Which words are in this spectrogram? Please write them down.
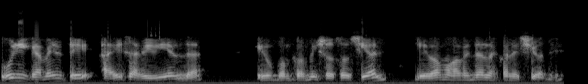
únicamente a esas viviendas, que es un compromiso social, le vamos a vender las conexiones.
